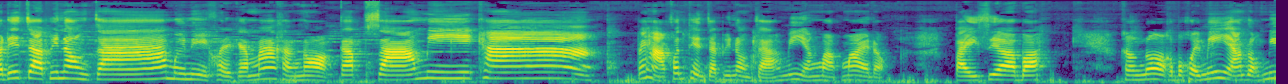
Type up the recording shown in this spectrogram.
ัสดีจ้าพี่น้องจ้า มือนี่ข่อยกันมาข้างนอกกับสามีค่ะ ไปหาคอนเทนต์จ้าพี่น้องจ้ามีหยังมากมายดอก ไปเสื้อบ่ข้างนอกก็บ่ค่อยมีหยังดอกมี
